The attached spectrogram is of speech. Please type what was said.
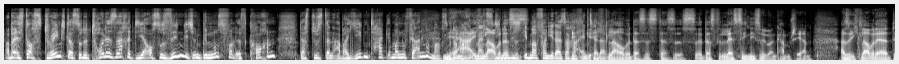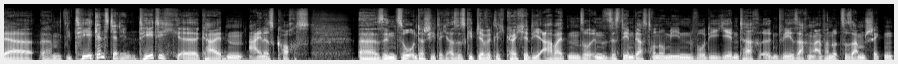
Aber ist doch strange, dass so eine tolle Sache, die ja auch so sinnlich und genussvoll ist, kochen, dass du es dann aber jeden Tag immer nur für andere machst. Oder Ja, machen, ich meinst glaube, du, die das sich ist- immer von jeder Sache Ich, einen Teller? ich glaube, das ist, das ist, das lässt sich nicht so über den Kamm scheren. Also ich glaube, der, der, ähm, die Tät kennst ja den. Tätigkeiten eines Kochs äh, sind so unterschiedlich. Also es gibt ja wirklich Köche, die arbeiten so in Systemgastronomien, wo die jeden Tag irgendwie Sachen einfach nur zusammenschicken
